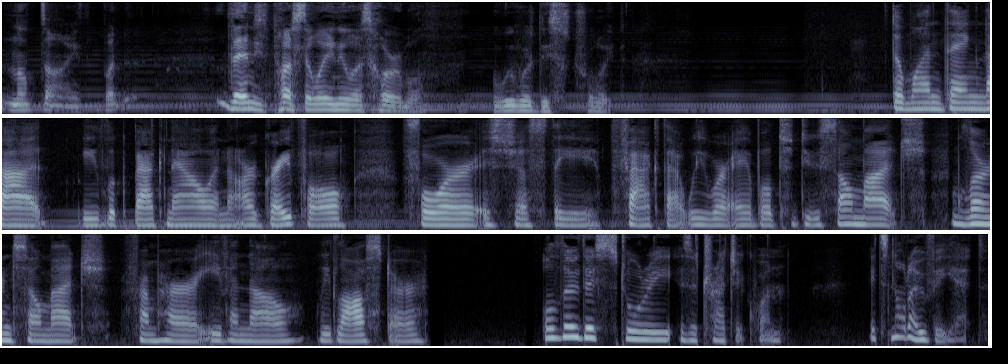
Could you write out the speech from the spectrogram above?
not die, but then it passed away and it was horrible. We were destroyed. The one thing that we look back now and are grateful for is just the fact that we were able to do so much, learn so much from her, even though we lost her. Although this story is a tragic one, it's not over yet.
